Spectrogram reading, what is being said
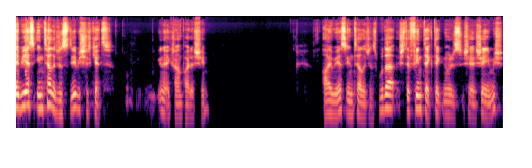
IBS Intelligence diye bir şirket. Yine ekran paylaşayım. IBS Intelligence. Bu da işte fintech teknolojisi şey, şeymiş,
